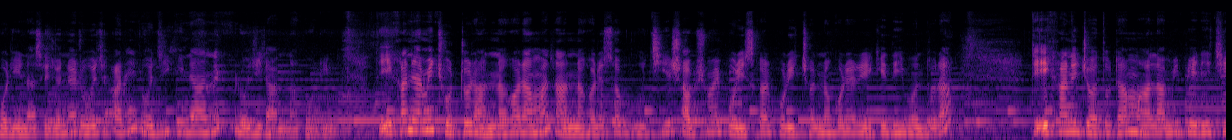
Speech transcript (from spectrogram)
করি না সেই জন্য রোজ আনি, রোজই কিনে আনে, রোজই রান্না করি। তো এখানে আমি ছোট্ট রান্নাঘর আমার, রান্নাঘরে সব গুছিয়ে সবসময় পরিষ্কার পরিচ্ছন্ন করে রেখে দিই বন্ধুরা। তো এখানে যতটা মাল আমি পেরেছি,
